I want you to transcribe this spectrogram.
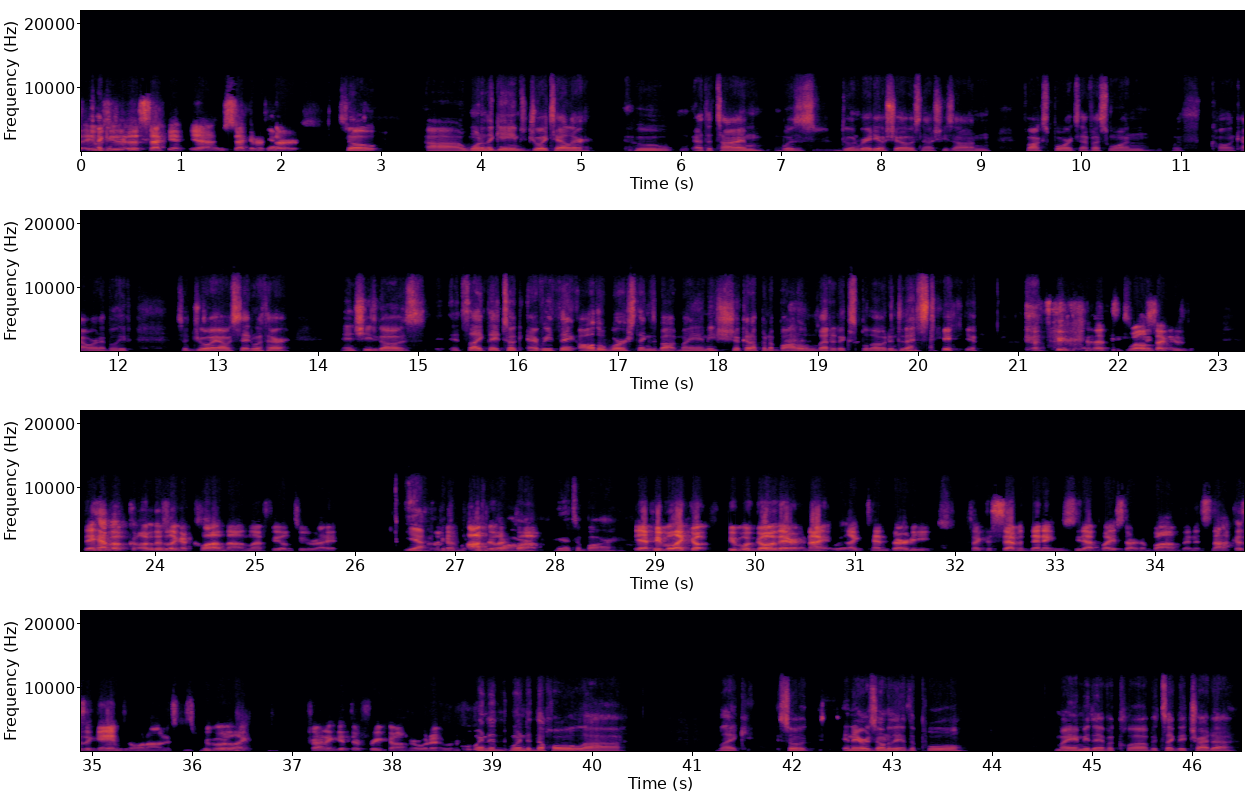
It was second. either the second. Yeah, it was second or yeah. third. So, uh, one of the games, Joy Taylor, who at the time was doing radio shows, now she's on Fox Sports FS1 with Colin Cowherd, I believe. So Joy, I was sitting with her, and she goes, "It's like they took everything, all the worst things about Miami, shook it up in a bottle, and let it explode into that stadium." That's that's well said because they have a uh, there's like a club out in left field too, right? Yeah, like a popular a club. Yeah, it's a bar. Yeah, people like go people would go there at night like ten thirty. It's like the seventh inning. You see that place starting to bump, and it's not because the game's going on. It's because people are like trying to get their freak on or whatever. When did when did the whole uh like so in Arizona they have the pool, Miami they have a club. It's like they try to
